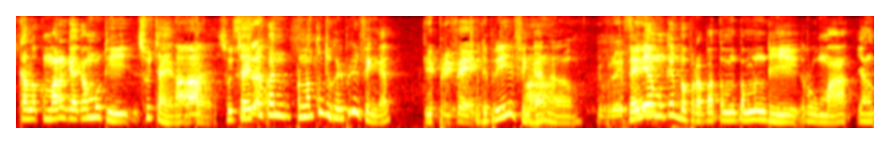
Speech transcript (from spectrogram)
kalau kemarin kayak kamu di Suca ya, Ah, ya? Suca Suca. itu kan penonton juga di briefing kan? di briefing. Di briefing kan. Ah, oh. di briefing. Nah ini yang mungkin beberapa temen-temen di rumah yang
